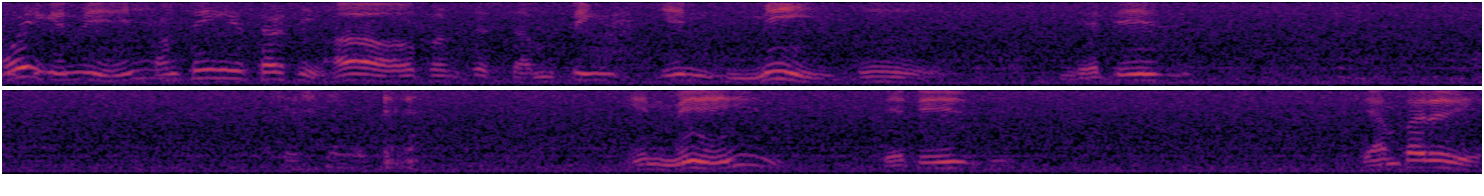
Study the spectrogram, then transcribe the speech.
something in me. Something is searching. Oh, but the something in me hmm. that is in me that is temporary.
